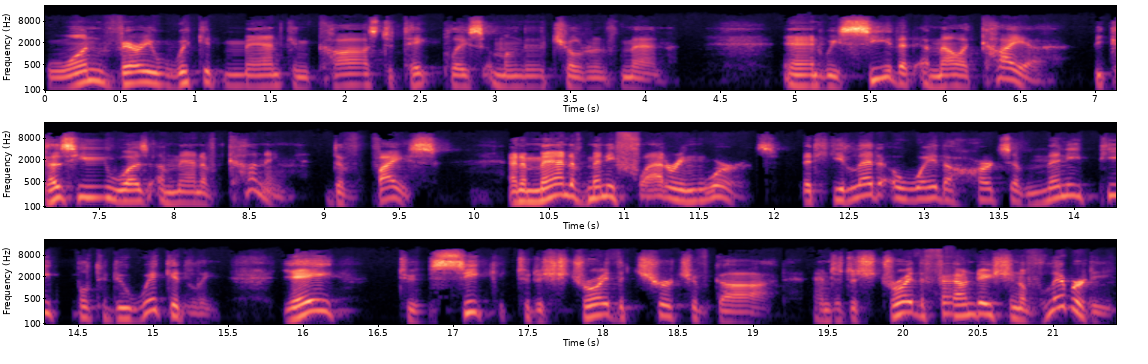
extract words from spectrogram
one very wicked man can cause to take place among the children of men. And we see that Amalickiah, because he was a man of cunning, device, and a man of many flattering words, that he led away the hearts of many people to do wickedly, yea, to seek to destroy the church of God and to destroy the foundation of liberty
